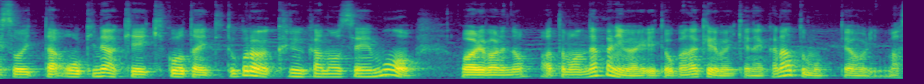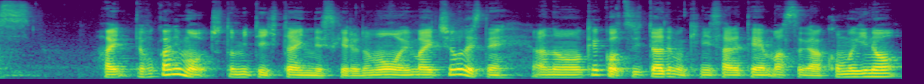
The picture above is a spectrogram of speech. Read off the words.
そういった大きな景気後退っていうところが来る可能性も我々の頭の中には入れておかなければいけないかなと思っております。はい、で他にもちょっと見ていきたいんですけれども今一応ですねあの結構ツイッターでも気にされてますが小麦の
